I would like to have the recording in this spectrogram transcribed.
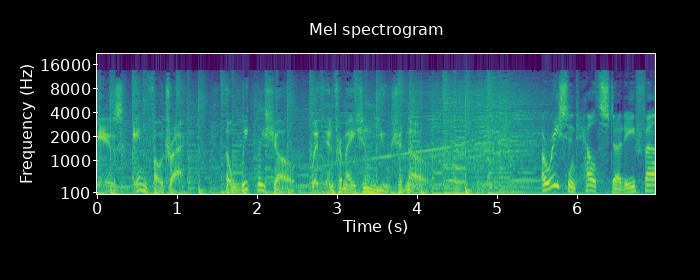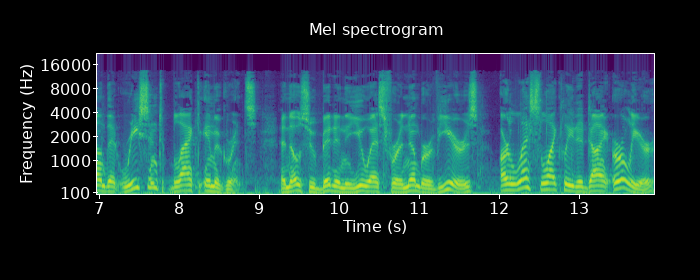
is InfoTrack, the weekly show with information you should know. A recent health study found that recent black immigrants and those who've been in the U.S. for a number of years are less likely to die earlier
